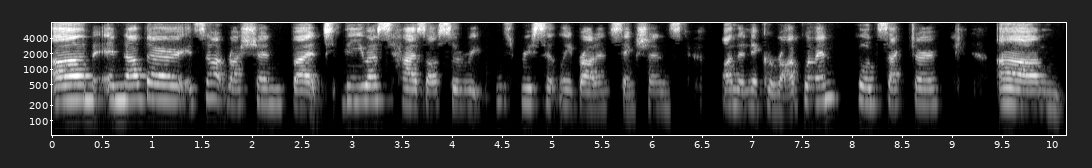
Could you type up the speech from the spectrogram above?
Um, another, it's not Russian, but the US has also re recently brought in sanctions on the Nicaraguan gold sector. Um,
